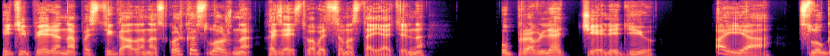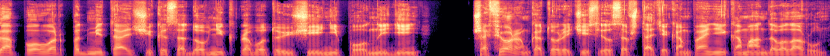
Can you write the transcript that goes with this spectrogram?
и теперь она постигала, насколько сложно хозяйствовать самостоятельно, управлять челядью, а я, слуга-повар, подметальщик и садовник, работающие неполный день, шофером, который числился в штате компании, командовал Арун,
